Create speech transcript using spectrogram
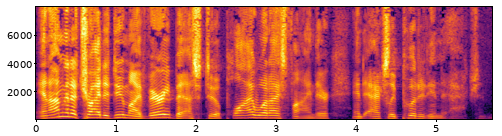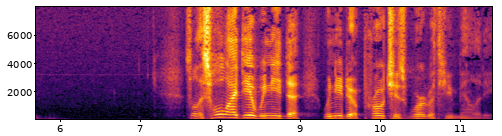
And I'm going to try to do my very best to apply what I find there and to actually put it into action. So this whole idea we need to we need to approach his word with humility.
